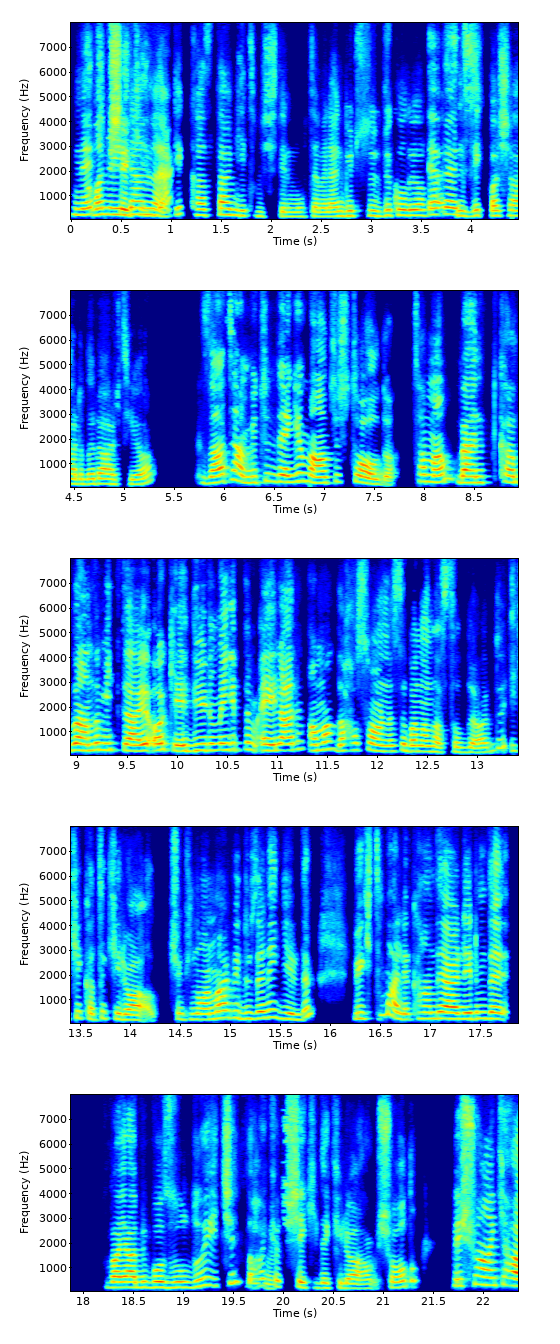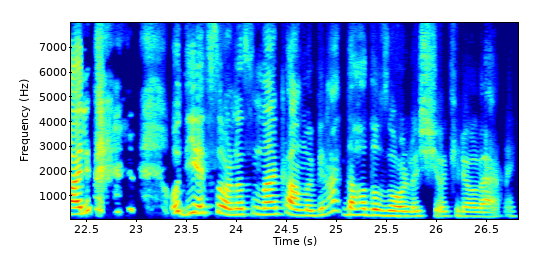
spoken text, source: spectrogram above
net Ama bir neyden şekilde. verdik? Kastan gitmiştir muhtemelen. Güçsüzlük oluyor, Evet. halsizlik, baş ağrıları artıyor. Zaten bütün dengem alt üst oldu. Tamam ben kazandım iddiayı. Okey düğünüme gittim eğlendim ama daha sonrası bana nasıl döndü? İki katı kilo aldım. Çünkü normal bir düzene girdim. Büyük ihtimalle kan değerlerim de bayağı bir bozulduğu için daha Hı. kötü şekilde kilo almış oldum. Ve şu anki halim o diyet sonrasından kalma bir hal. Daha da zorlaşıyor kilo vermek.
